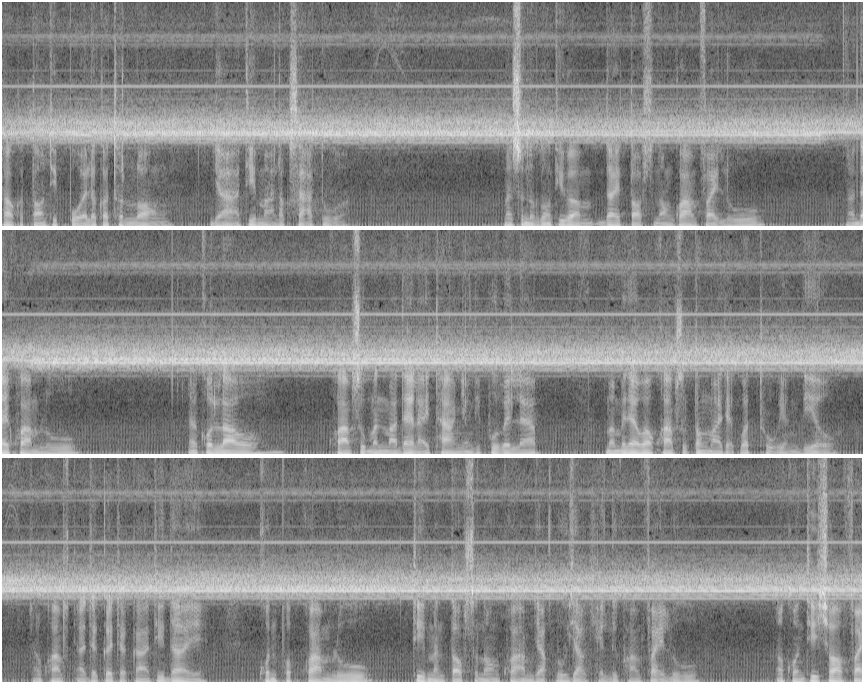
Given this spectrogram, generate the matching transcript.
เท่ากับตอนที่ป่วยแล้วก็ทดลองยาที่มารักษาตัว มันสนุกตรงที่ว่าได้ตอบสนองความใฝ่รู้นะได้ความรู้แล้วคนเราความสุขมันมาได้หลายทางอย่างที่พูดไว้แล้ว มันไม่ได้ว่าความสุขต้องมาจากวัตถุอย่างเดียวความอาจจะเกิดจากการที่ได้ค้นพบความรู้ที่มันตอบสนองความอยากรู้อยากเห็นหรือความใฝ่รู้คนที่ชอบใฝ่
